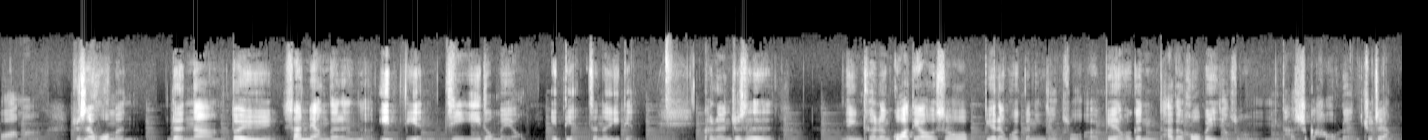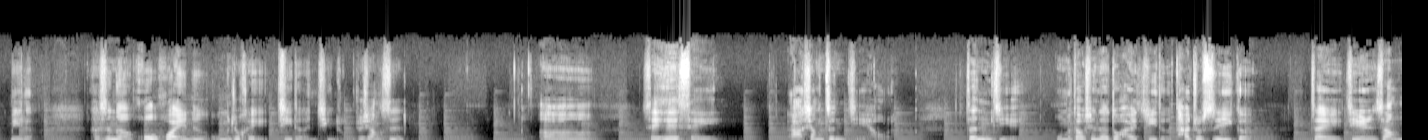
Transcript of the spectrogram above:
话吗？就是我们人呢，对于善良的人呢，一点记忆都没有，一点，真的一点，可能就是。你可能挂掉的时候，别人会跟你讲说，呃，别人会跟他的后辈讲说，嗯，他是个好人，就这样没了。可是呢，祸坏呢，我们就可以记得很清楚，就像是，呃，谁谁谁啊，像郑杰好了，郑杰，我们到现在都还记得，他就是一个在捷运上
